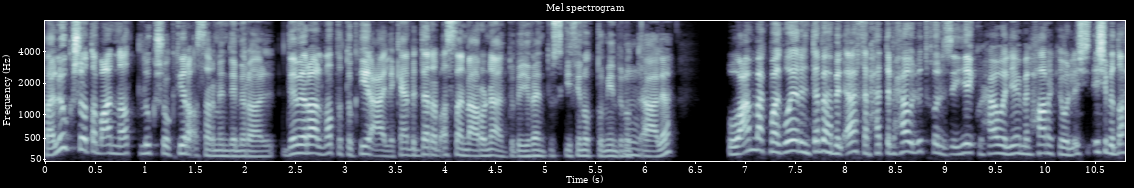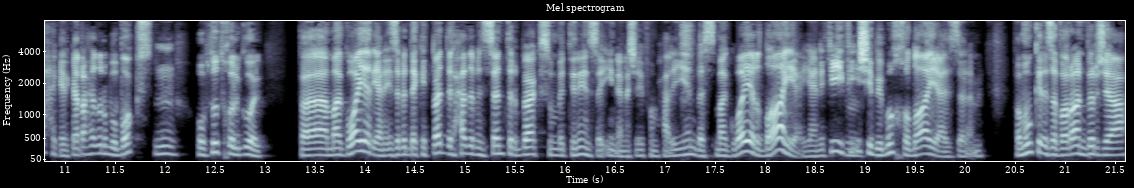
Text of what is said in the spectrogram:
فلوك شو طبعا نط لوك شو كتير أقصر من ديميرال. ديميرال نطته كتير عالية كان بتدرب أصلا مع رونالدو بيوفنتوس كيف ينطوا مين. بنط أعلى. وعمك ماجواير انتبه بالآخر حتى بحاول يدخل زي هيك ويحاول يعمل حركة ولا شيء بيضحك يعني كان راح يضربه بوكس مم. وبتدخل جول فماجواير يعني إذا بدك تبدل حدا من center backs هم الاثنين سيئين أنا شايفهم حاليا بس ماجواير ضايع يعني في. في شيء بمخه ضايع الزلمة فممكن إذا فاران بيرجع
